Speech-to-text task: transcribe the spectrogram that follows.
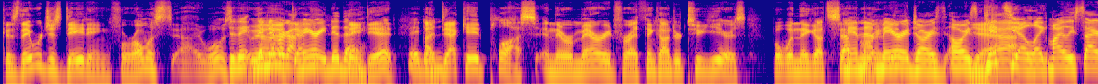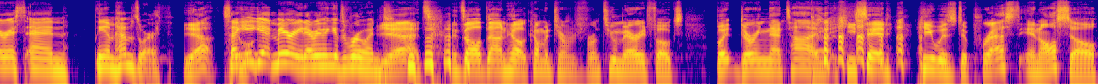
Because they were just dating for almost uh, what was Did it? they- they never got married, did they? They did. They did A decade plus, and they were married for I think under two years. But when they got separated, Man, that marriage always always Yeah. gets you like Miley Cyrus and Liam Hemsworth. yeah, Second you get married, everything gets ruined. Yeah, it's, it's all downhill coming to, from two married folks. But during that time, he said he was depressed and also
